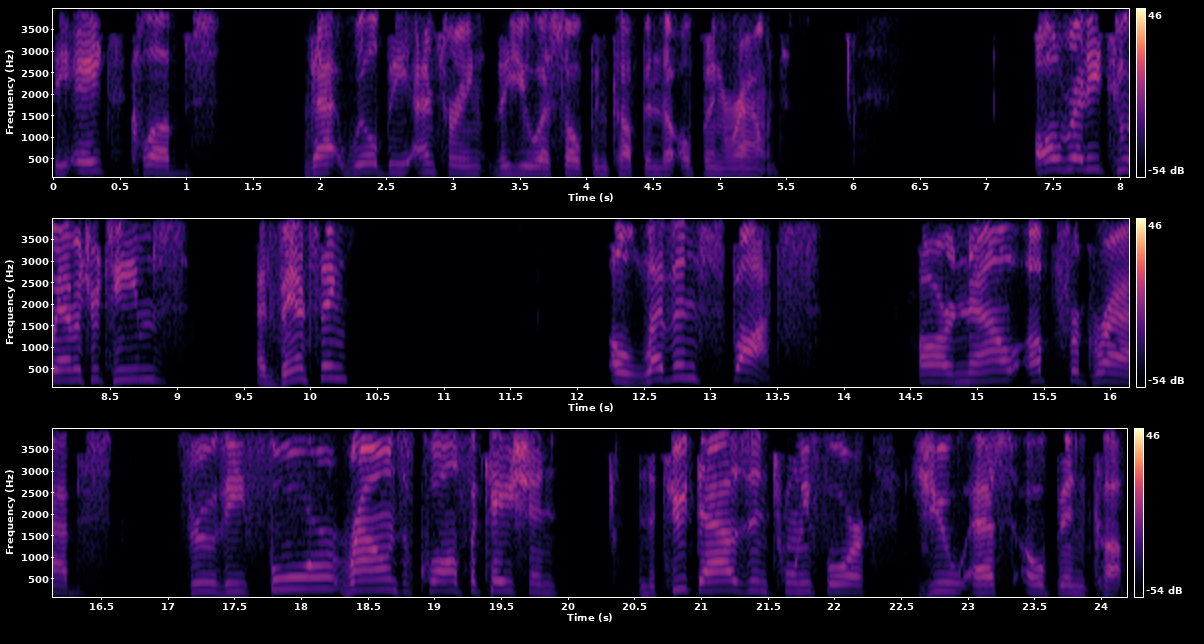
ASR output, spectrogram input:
the eight clubs that will be entering the U.S. Open Cup in the opening round. Already two amateur teams advancing. 11 spots are now up for grabs through the four rounds of qualification in the 2024 U.S. Open Cup.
